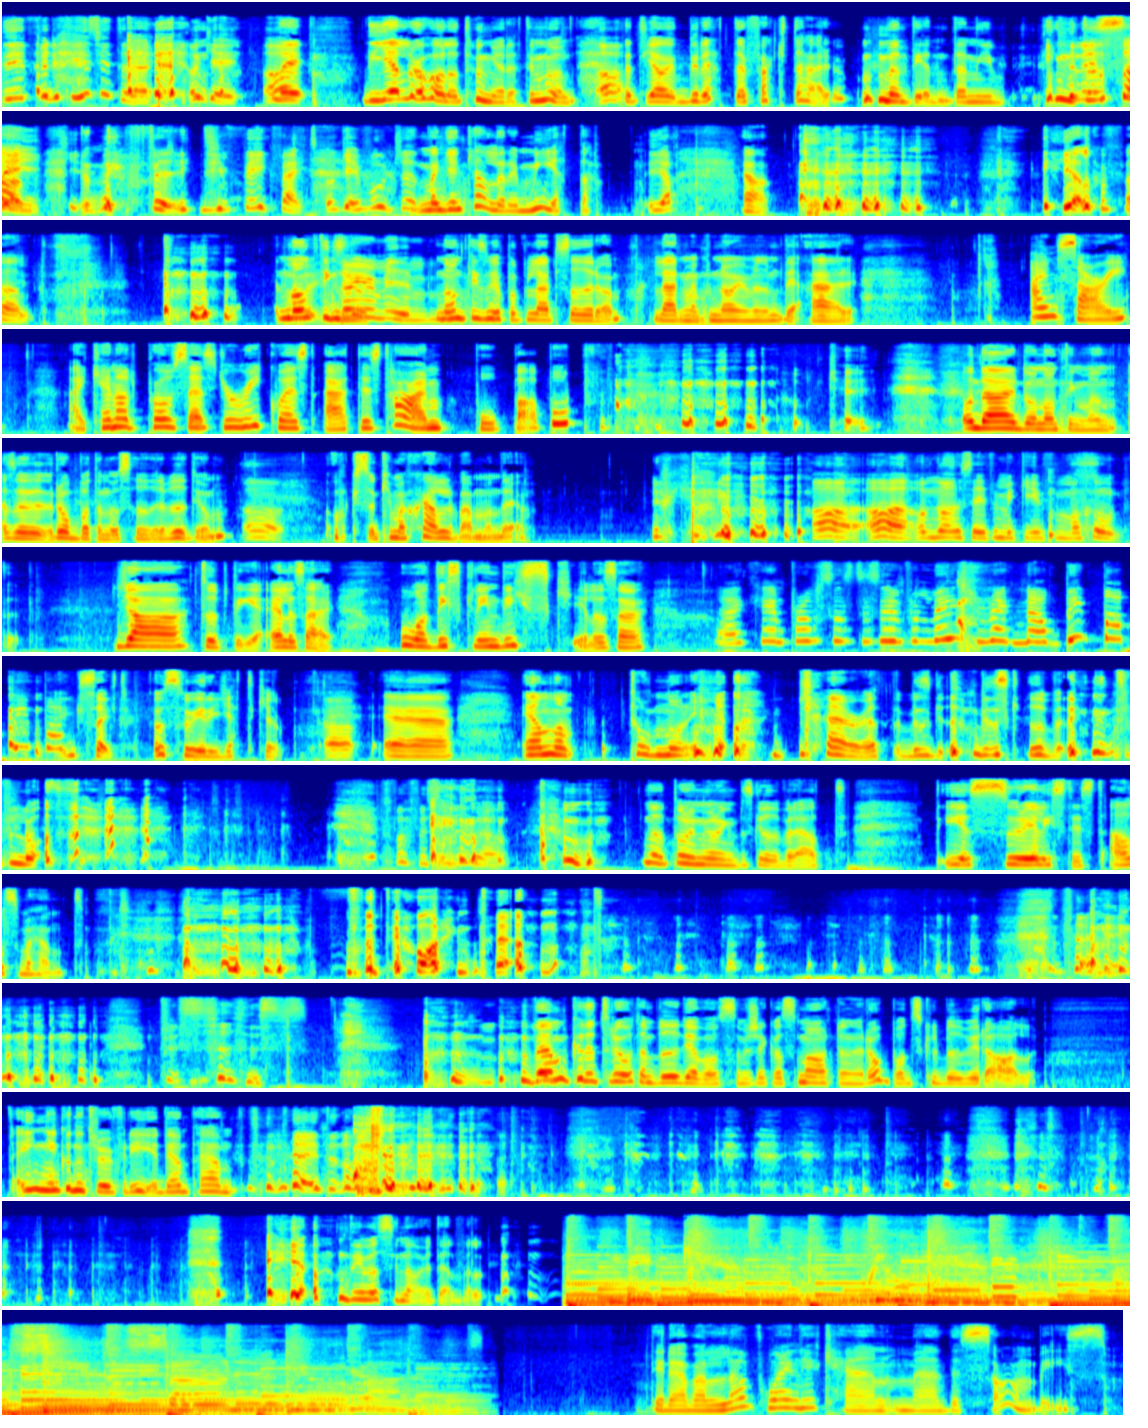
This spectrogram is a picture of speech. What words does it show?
det, för det finns ju inte där. Okej. ja, Nej, det gäller att hålla tungan rätt i mun. ja. För att jag berättar fakta här, men den, den är Den inte är sann. fake. Den är fake. Det är fake facts. Okej, fortsätt. Man kan kalla det meta. Ja. Ja. I alla fall. Någonting som, någonting som jag populärt säger då, lärde mig på Know Your Meme, det är I'm sorry, I cannot process your request at this time. Bopa boop. Okej. Och det är då någonting man, alltså roboten då säger i videon. Ja. Och så kan man själv använda det. Ja, ja, om någon säger för mycket information typ. Ja, typ det. Eller så här, åh disk din disk. Eller så här, I can't process this information right now. Beep bop, beep bop. Exakt, och så är det jättekul. Ja. Eh, en av tonåringen, Garrett, beskri- beskriver, inte förlåt, Varför skriver han? den här tonåringen beskriver att det är surrealistiskt allt som har hänt. För det har inte hänt. Nej. Precis. Vem kunde tro att en video av oss som försöker vara smartare än en robot skulle bli viral? Ingen kunde tro det för det, det har inte hänt. Nej, inte någon. ja, det var scenariot i alla fall. Det där var Love While You Can med The Zombies.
